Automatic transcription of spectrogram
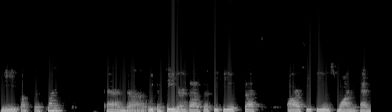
we got the slice and uh, we can see here that the CPU set are CPUs one and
